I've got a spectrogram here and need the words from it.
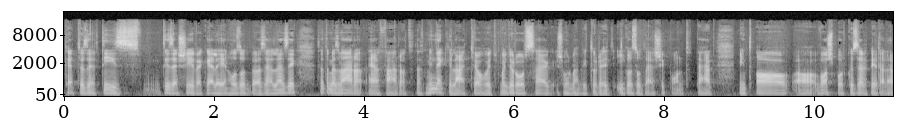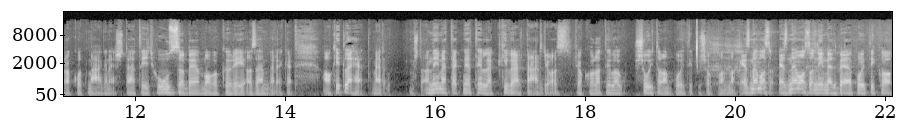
2010-es évek elején hozott be az ellenzék, szerintem ez már elfáradt. Tehát mindenki látja, hogy Magyarország és Orbán Viktor egy igazodási pont. Tehát, mint a, a vaspor közepére lerakott mágnes. Tehát így húzza be maga köré az embereket. Akit lehet, mert most a németeknél tényleg kivel tárgyalsz? Gyakorlatilag súlytalan politikusok vannak. Ez nem az, ez nem az a német belpolitika,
